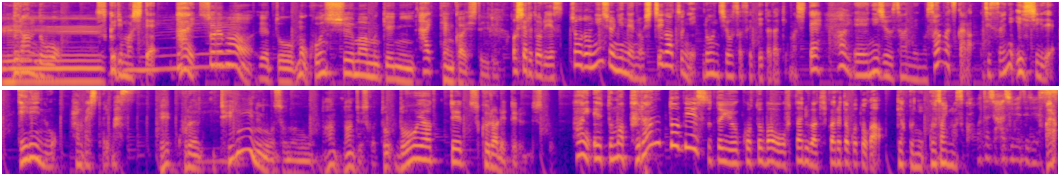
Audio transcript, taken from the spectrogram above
ブランドをを作りまして、うんはい、それは、えー、ともうコンシューマー向けにはい。展開している、おっしゃる通りです。ちょうど22年の7月にローンチをさせていただきまして、はい。えー、23年の3月から実際に EC でテリーヌを販売しております。えこれテリーヌをそのなんなんていうんですか？どどうやって作られてるんですか？はい、えっ、とまあプラントベースという言葉をお二人は聞かれたことが逆にございますか？私初めてです。あら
